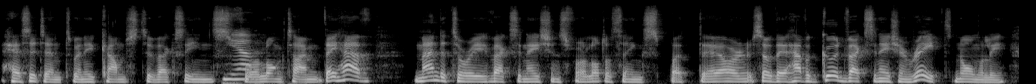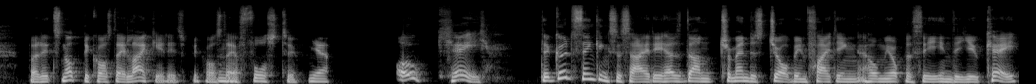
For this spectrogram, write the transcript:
hesitant when it comes to vaccines Yeah. for a long time. They have mandatory vaccinations for a lot of things, but they are so they have a good vaccination rate normally, but it's not because they like it, it's because they mm. are forced to. Yeah. Okay. The Good Thinking Society has done tremendous job in fighting homeopathy in the UK.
